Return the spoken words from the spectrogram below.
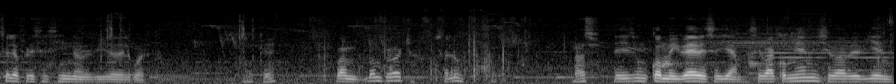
Se le ofrece así una bebida del huerto. Ok. Buen, buen provecho, salud. Gracias. Es un come y bebe se llama. Se va comiendo y se va bebiendo.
